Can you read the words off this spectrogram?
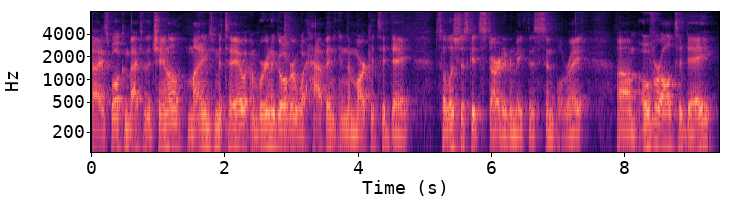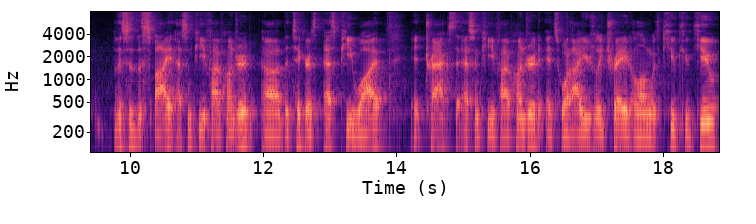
Guys, welcome back to the channel. My name is Mateo and we're gonna go over what happened in the market today. So let's just get started and make this simple, right? Um, overall today, this is the SPY S&P 500. Uh, the ticker is SPY. It tracks the S&P 500. It's what I usually trade along with QQQ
